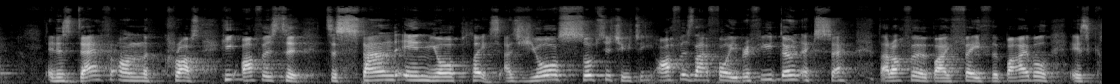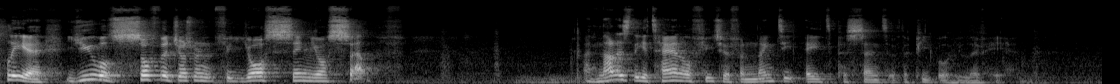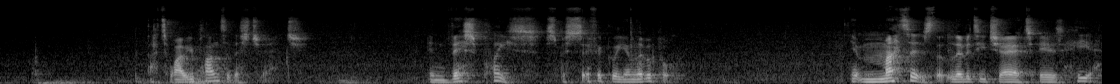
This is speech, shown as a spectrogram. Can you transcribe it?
In his death on the cross, he offers to, to stand in your place as your substitute. He offers that for you. But if you don't accept that offer by faith, the Bible is clear. You will suffer judgment for your sin yourself. And that is the eternal future for 98% of the people who live here. That's why we planted this church. In this place, specifically in Liverpool. It matters that Liberty Church is here.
